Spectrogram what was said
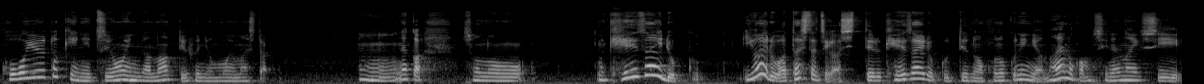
こういう時に強いんだなっていうふうに思いました。うん、なんかその経済力いわゆる私たちが知ってる経済力っていうのはこの国にはないのかもしれないし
